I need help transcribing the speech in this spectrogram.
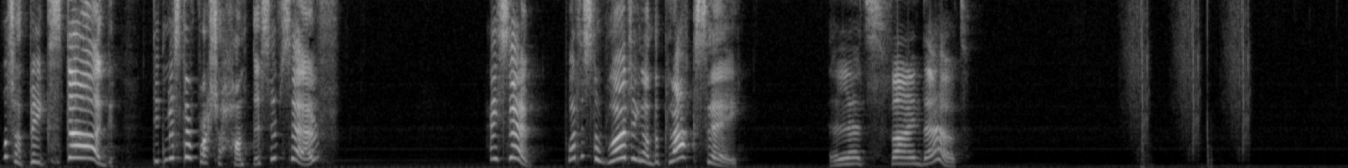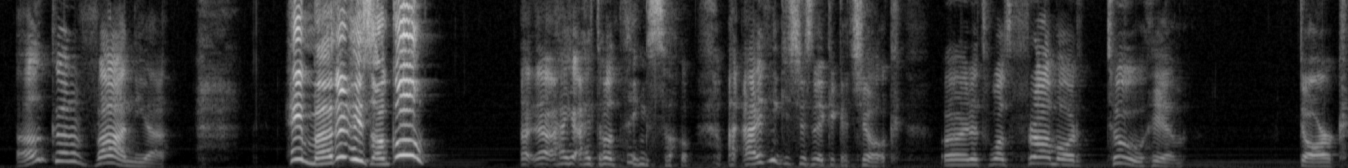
what a big stug! Did Mr. Russia hunt this himself? Hey Seb, what does the wording on the plaque say? Let's find out. Uncle Vanya. He murdered his uncle? I, I, I don't think so. I, I think he's just making a joke. Or it was from or to him. Dark.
